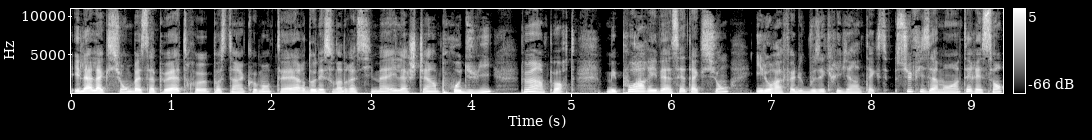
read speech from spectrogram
Et là, l'action, bah, ça peut être euh, poster un commentaire, donner son adresse email, acheter un produit, peu importe. Mais pour arriver à cette action, il aura fallu que vous écriviez un texte suffisamment intéressant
